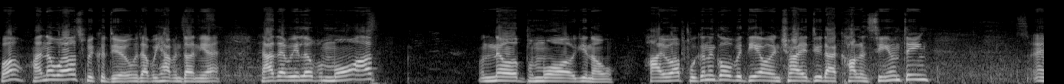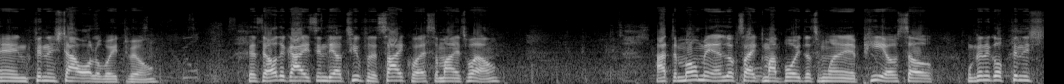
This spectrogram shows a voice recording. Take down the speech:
Well, I know what else we could do that we haven't done yet. Now that we're a little bit more up, a little bit more, you know, higher up, we're gonna go over there and try to do that Coliseum thing and finish that all the way through. Because the other guy is in there too for the side quest, so might as well. At the moment, it looks like my boy doesn't want to appeal, so we're gonna go finish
